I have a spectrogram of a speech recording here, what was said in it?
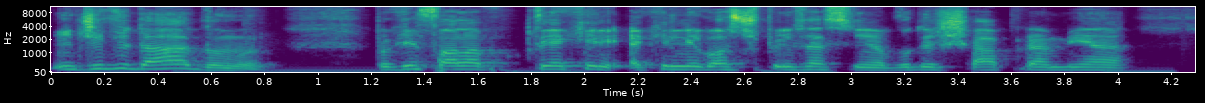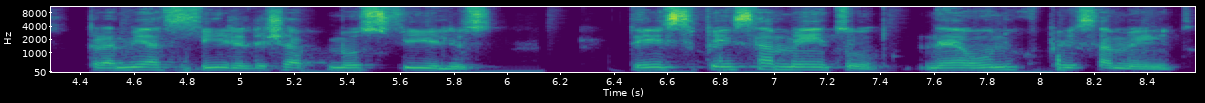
Endividado, mano. Porque fala, tem aquele, aquele negócio de pensar assim, eu vou deixar para minha, pra minha filha, deixar para meus filhos. Tem esse pensamento, né? O único pensamento.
